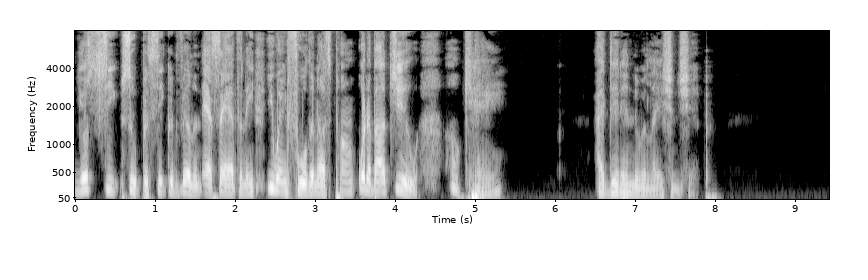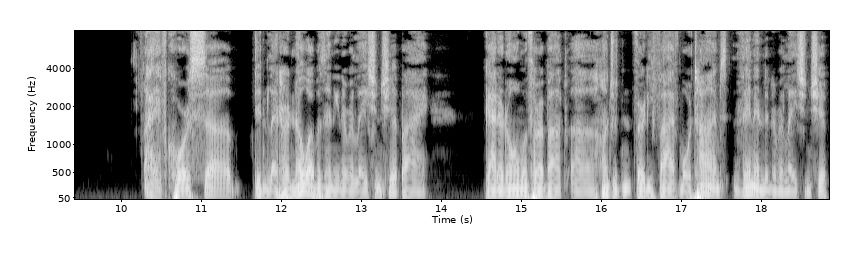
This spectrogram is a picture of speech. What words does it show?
your super secret villain, S. Anthony? You ain't fooling us, punk. What about you? Okay. I did end the relationship. I, of course, uh, didn't let her know I was ending a relationship. I got it on with her about uh, 135 more times, then ended the relationship.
